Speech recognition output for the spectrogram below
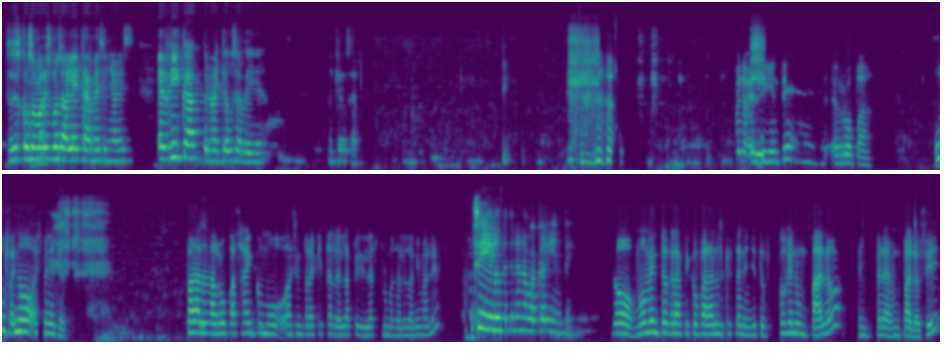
Entonces, consumo responsable de carne, señores. Es rica, pero no hay que abusar de ella. No hay que abusar. bueno, el siguiente es ropa. Uf, no, espérense. Para la ropa, ¿saben cómo hacen para quitarle la piel y las plumas a los animales? Sí, los meten en agua caliente. No, momento gráfico para los que están en YouTube. Cogen un palo, espera, un palo, ¿sí?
